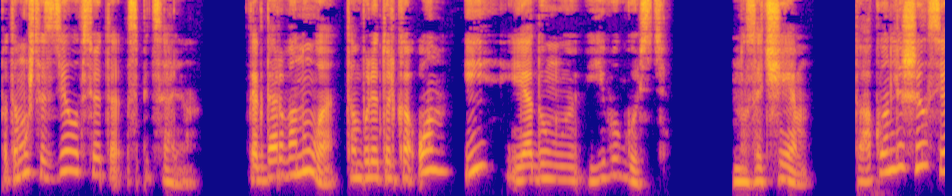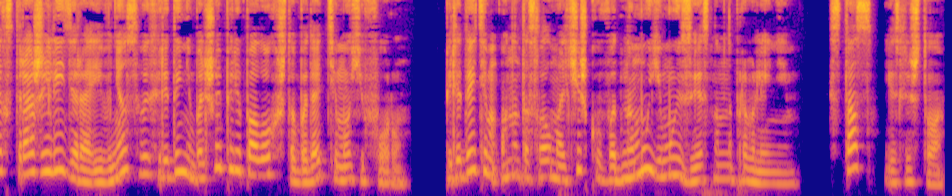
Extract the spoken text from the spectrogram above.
потому что сделал все это специально. Когда рвануло, там были только он и, я думаю, его гость. Но зачем? Так он лишил всех стражей лидера и внес в их ряды небольшой переполох, чтобы дать Тимохе фору. Перед этим он отослал мальчишку в одному ему известном направлении. Стас, если что,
